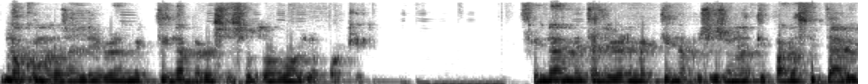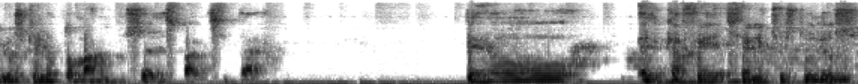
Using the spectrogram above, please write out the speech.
no como los de la ivermectina, pero ese es otro rollo porque finalmente la ivermectina pues es un antiparasitario los que lo tomaron pues se desparasitaron. Pero el café, se han hecho estudios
